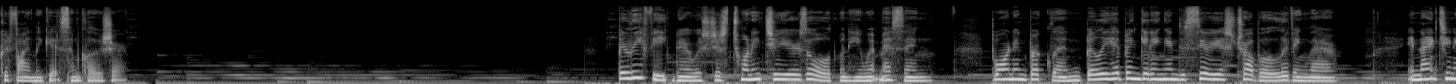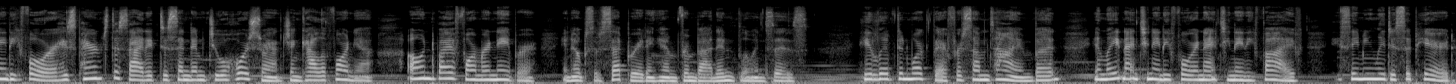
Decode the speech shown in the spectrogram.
could finally get some closure. Billy Fiegener was just 22 years old when he went missing. Born in Brooklyn, Billy had been getting into serious trouble living there. In 1984, his parents decided to send him to a horse ranch in California, owned by a former neighbor, in hopes of separating him from bad influences. He lived and worked there for some time, but in late 1984 and 1985, he seemingly disappeared,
